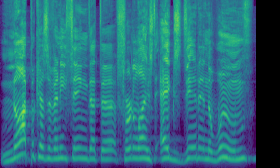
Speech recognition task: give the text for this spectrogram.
not because of anything that the fertilized eggs did in the womb,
